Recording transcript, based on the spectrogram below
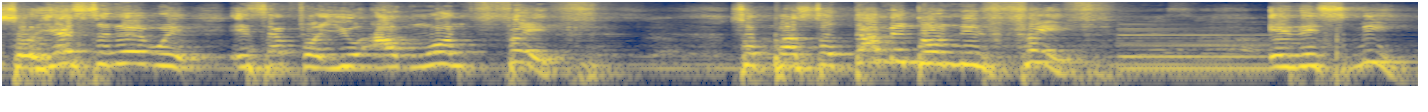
So yesterday we it said for you I want faith. So Pastor Dami don't need faith. It is me.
